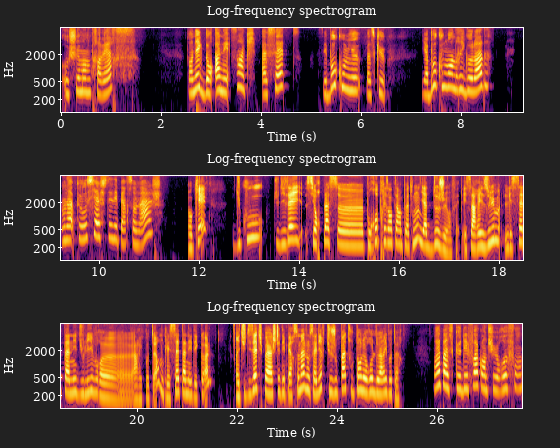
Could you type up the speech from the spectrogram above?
au chemin de traverse. Tandis que dans année 5 à 7, c'est beaucoup mieux parce que il y a beaucoup moins de rigolade. On peut aussi acheter des personnages. Ok. Du coup, tu disais, si on replace, euh, pour représenter un peu à tout le monde, il y a deux jeux en fait. Et ça résume les sept années du livre euh, Harry Potter, donc les sept années d'école. Et tu disais, tu peux acheter des personnages, donc ça veut dire que tu joues pas tout le temps le rôle de Harry Potter. Ouais, parce que des fois, quand tu refons,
